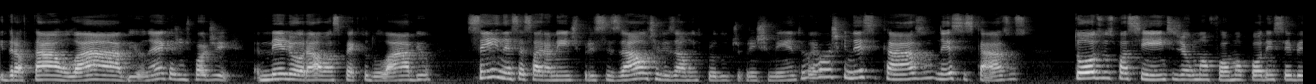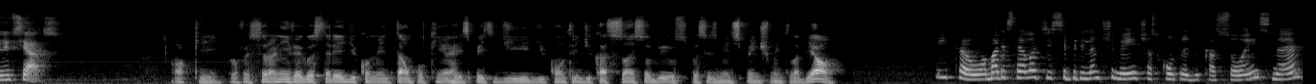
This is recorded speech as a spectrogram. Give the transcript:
hidratar o lábio, né, que a gente pode melhorar o aspecto do lábio, sem necessariamente precisar utilizar muito produto de preenchimento, eu acho que nesse caso, nesses casos, todos os pacientes de alguma forma podem ser beneficiados. Ok. Professora Nívia, gostaria de comentar um pouquinho a respeito de, de contraindicações sobre os procedimentos de preenchimento labial? Então, a Maristela disse brilhantemente as contraindicações, né?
